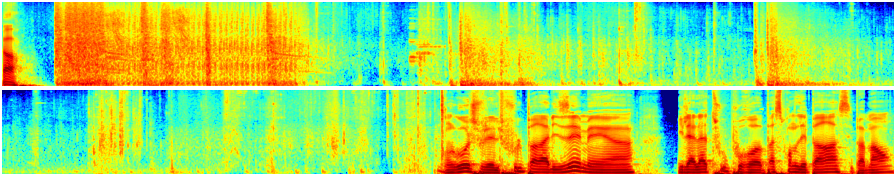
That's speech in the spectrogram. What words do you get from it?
Ah. En gros, je voulais le full paralyser, mais euh, il a l'atout pour euh, pas se prendre les paras, c'est pas marrant.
